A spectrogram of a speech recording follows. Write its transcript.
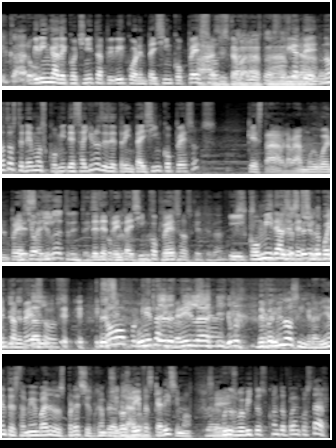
Qué caro. gringa de cochinita pibil 45 pesos. Ah, sí está Ah, sí, barata. Fíjate, mira. nosotros tenemos comi- desayunos desde 35 pesos, que está, la verdad, muy buen precio. Desayuno y de 35 desde pesos, 35 pues, ¿qué- pesos. qué te dan? Y comida Ese desde desayuno 50 continental. pesos. No, porque Un es la de diferencia. un- Dependiendo de los ingredientes, también valen los precios. Por ejemplo, Sí, el roast claro. beef es carísimo. Claro. Unos huevitos, ¿cuánto pueden costar?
